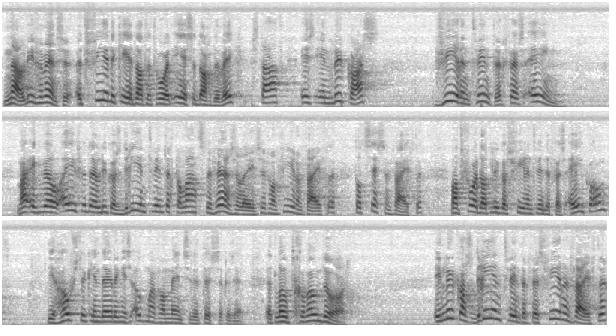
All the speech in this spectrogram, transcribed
Nou, lieve mensen, het vierde keer dat het woord eerste dag de week staat, is in Lucas 24, vers 1. Maar ik wil even de Lucas 23, de laatste verse lezen, van 54 tot 56. Want voordat Lucas 24, vers 1 komt, die hoofdstukindeling is ook maar van mensen ertussen gezet. Het loopt gewoon door. In Lucas 23, vers 54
